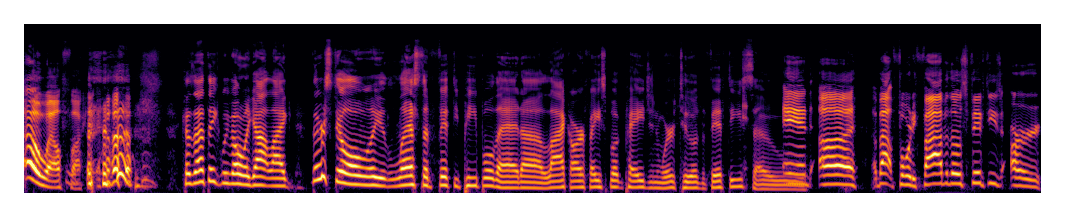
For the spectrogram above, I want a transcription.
oh well, fuck it. Because I think we've only got like, there's still only less than 50 people that uh, like our Facebook page, and we're two of the 50. So, and uh, about forty-five of those fifties are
